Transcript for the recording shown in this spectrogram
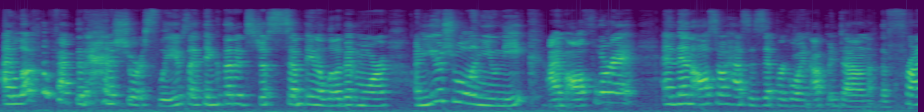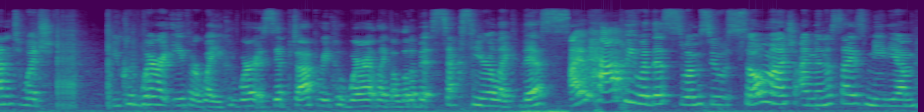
I love the fact that it has short sleeves. I think that it's just something a little bit more unusual and unique. I'm all for it. And then also it has a zipper going up and down the front, which you could wear it either way. You could wear it zipped up or you could wear it like a little bit sexier like this. I'm happy with this swimsuit so much. I'm in a size medium.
